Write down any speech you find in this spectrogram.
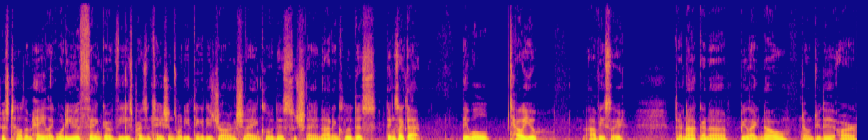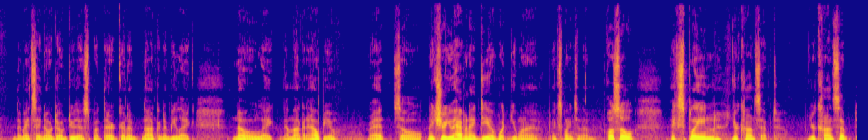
Just tell them, hey, like, what do you think of these presentations? What do you think of these drawings? Should I include this? Should I not include this? Things like that. They will tell you, obviously. They're not going to be like, no, don't do this. Or they might say, no, don't do this. But they're to not going to be like, no, like, I'm not going to help you right? So make sure you have an idea of what you want to explain to them. Also, explain your concept. Your concept,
